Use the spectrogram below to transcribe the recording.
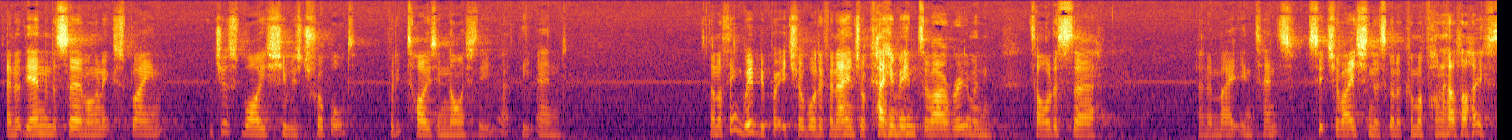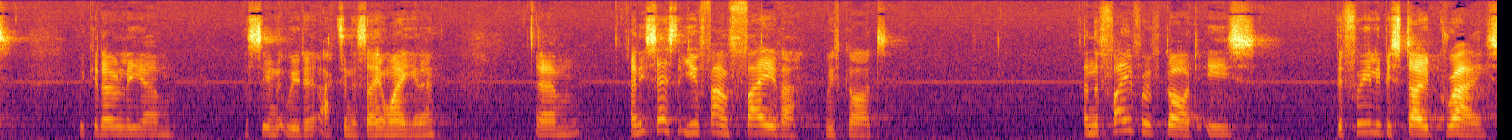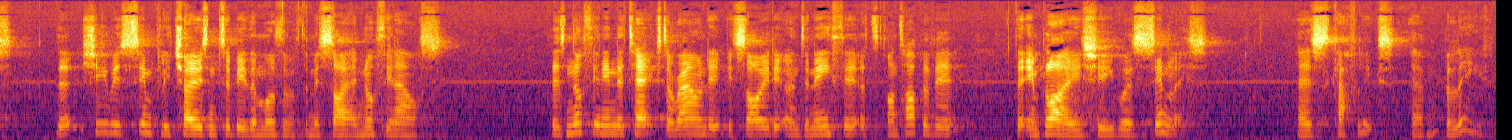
And at the end of the sermon, I'm going to explain just why she was troubled, but it ties in nicely at the end. And I think we'd be pretty troubled if an angel came into our room and told us uh, an intense situation is going to come upon our lives. We could only um, assume that we'd act in the same way, you know. Um, and it says that you found favour with God. And the favour of God is the freely bestowed grace that she was simply chosen to be the mother of the Messiah, nothing else. There's nothing in the text around it, beside it, underneath it, on top of it, that implies she was sinless, as Catholics um, believe.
